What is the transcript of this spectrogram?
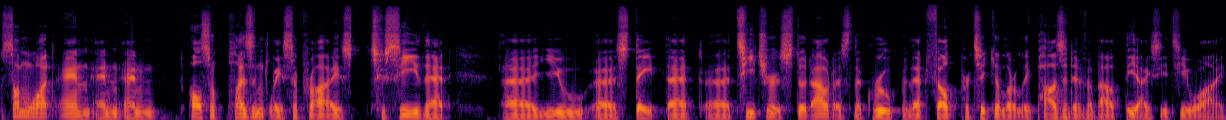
somewhat and and and also pleasantly surprised to see that uh, you uh, state that uh, teachers stood out as the group that felt particularly positive about the ICTY.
